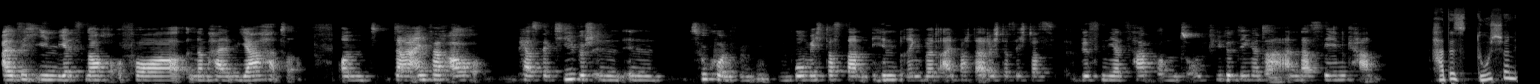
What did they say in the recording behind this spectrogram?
als ich ihn jetzt noch vor einem halben Jahr hatte. Und da einfach auch perspektivisch in, in Zukunft, wo mich das dann hinbringen wird, einfach dadurch, dass ich das Wissen jetzt habe und, und viele Dinge da anders sehen kann. Hattest du schon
